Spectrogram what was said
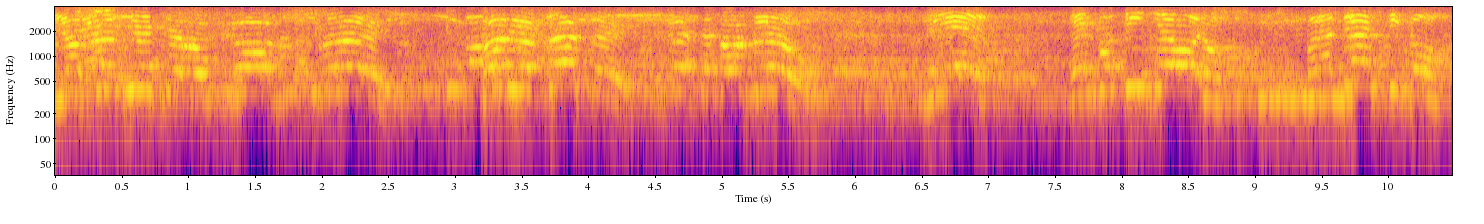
Y hay alguien que rompió el rey varias veces en este torneo. Es el botín de oro para Atlántico,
